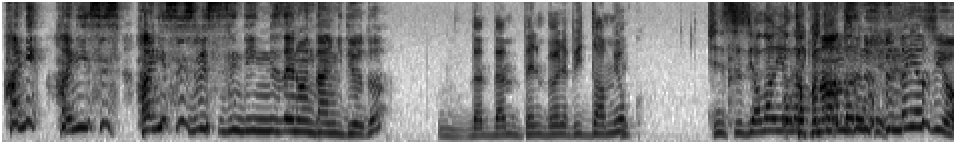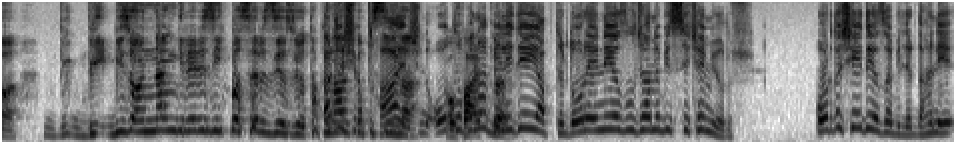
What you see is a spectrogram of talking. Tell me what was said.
Hani hani siz hani siz ve sizin dininiz en önden gidiyordu? Ben, ben benim böyle bir iddiam yok. Şimdi siz yalan yalan Tapınağınızın okuyun. üstünde yazıyor. B- bi- biz önden gireriz ilk basarız yazıyor tapınağın Kardeşim kapısında. hayır şimdi o, O tapınağı farklı. belediye yaptırdı. Oraya ne yazılacağını biz seçemiyoruz. Orada şey de yazabilirdi hani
